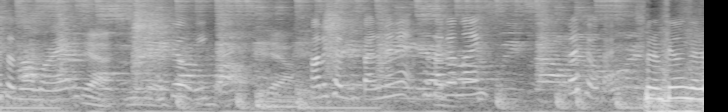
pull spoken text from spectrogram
Guess that's normal, right? Yeah, I feel weaker. yeah. Probably because it's been a minute since I've done legs. But I feel okay. But I'm feeling good,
